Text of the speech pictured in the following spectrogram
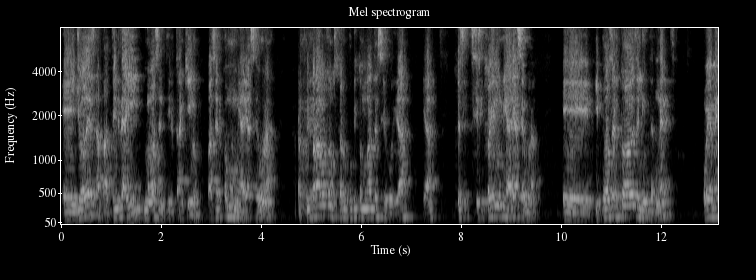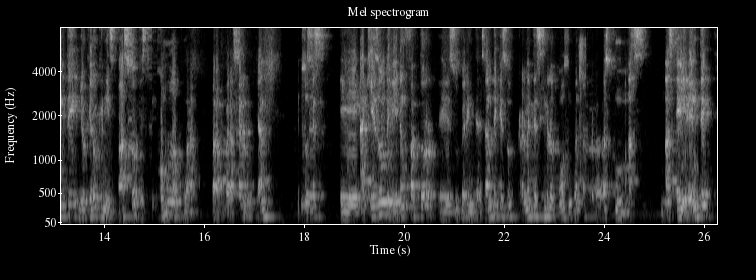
eh, yo a partir de ahí me voy a sentir tranquilo, va a ser como mi área segura. A partir de ahora vamos a buscar un poquito más de seguridad, ¿ya? Estoy en mi área segura eh, y puedo hacer todo desde el internet, obviamente yo quiero que mi espacio esté cómodo para, para poder hacerlo, ¿ya? Entonces, eh, aquí es donde viene un factor súper interesante, que eso realmente siempre lo tomamos en cuenta, pero ahora es como más más evidente,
